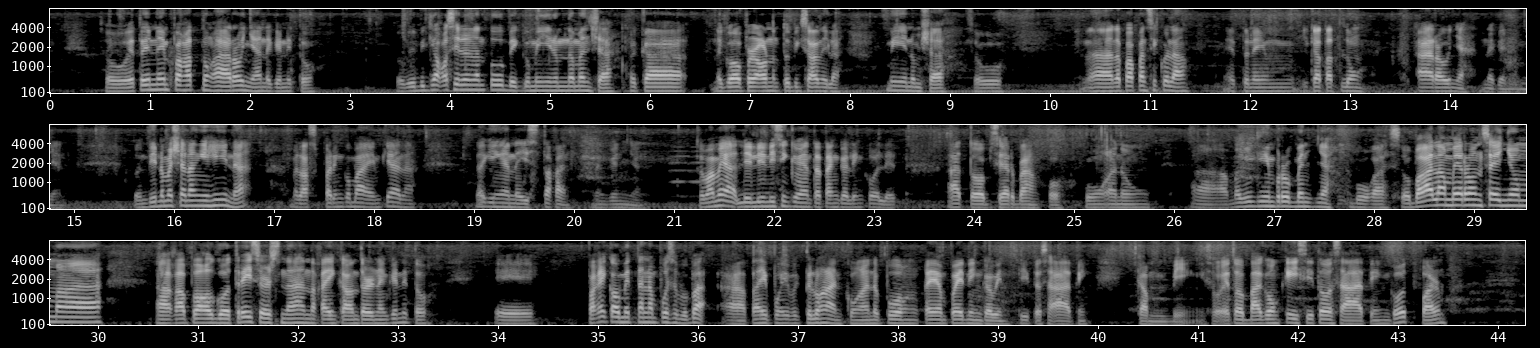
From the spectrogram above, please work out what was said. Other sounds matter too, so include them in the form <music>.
So, ito yun na yung pangatlong araw niya na ganito. So, bibigyan ko sila ng tubig, umiinom naman siya. Pagka nag-offer ako ng tubig sa kanila, umiinom siya. So, na napapansin ko lang, ito na yung ikatatlong araw niya na ganyan. So, hindi naman siya nangihina, malakas pa rin kumain, kaya lang, lagi nga naistakan ng ganyan. So, mamaya, lilinisin ko yan, tatanggalin ko ulit at obserbahan ko kung anong ah, magiging improvement niya bukas. So, baka lang meron sa inyong mga uh, kapwa ko go tracers na naka-encounter ng ganito, eh, paki-comment na lang po sa baba. Ah, tayo po ay magtulungan kung ano po ang kayang pwedeng gawin dito sa ating kambing. So ito bagong case ito sa ating goat farm.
